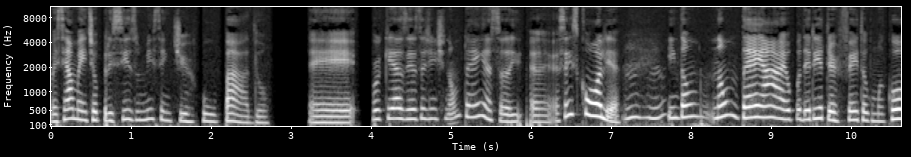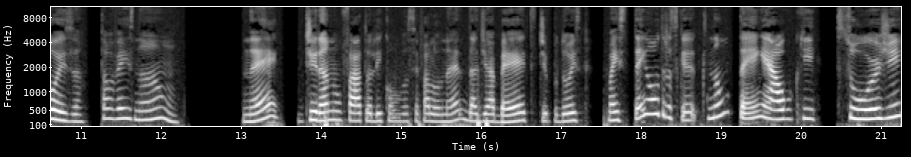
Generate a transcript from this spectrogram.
Mas realmente eu preciso me sentir culpado? É, porque às vezes a gente não tem essa, é, essa escolha. Uhum. Então, não tem, ah, eu poderia ter feito alguma coisa? Talvez não. Né? Tirando o fato ali, como você falou, né? Da diabetes tipo 2. Mas tem outras que não tem, é algo que surge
